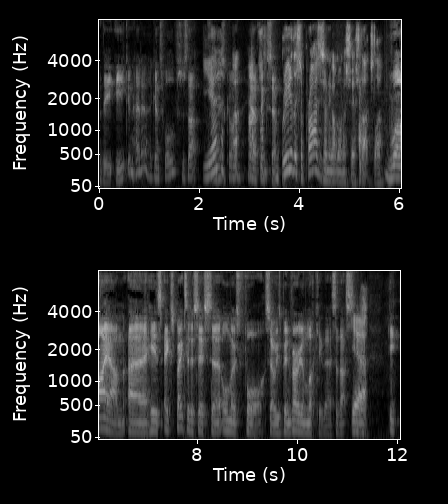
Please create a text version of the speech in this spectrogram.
the Egan header against Wolves. Was that? Yeah, yeah, I, think so. I'm really surprised he's only got one assist. Actually, Well, I am. Uh, his expected assists are almost four, so he's been very unlucky there. So that's Yeah. He,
